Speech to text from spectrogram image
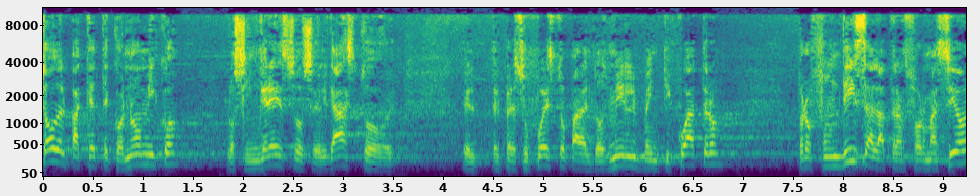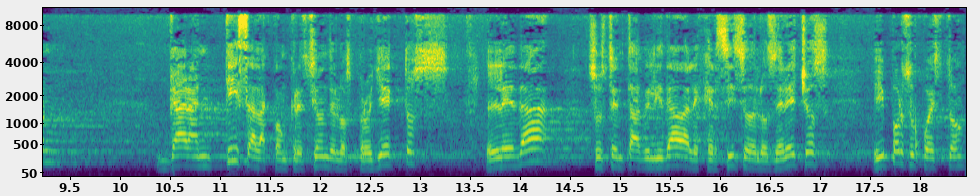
todo el paquete económico, los ingresos, el gasto, el, presupuesto para el 2024, profundiza la transformación, garantiza la concreción de los proyectos, le da sustentabilidad al ejercicio de los derechos y, por supuesto,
